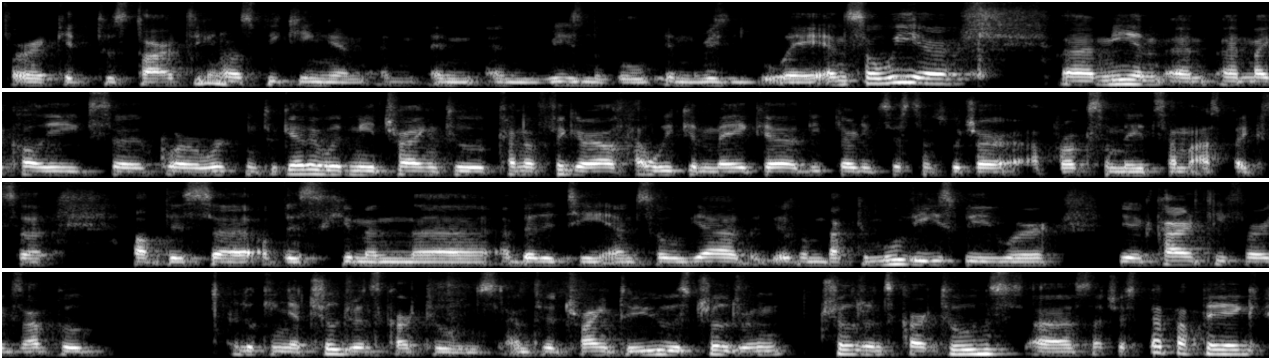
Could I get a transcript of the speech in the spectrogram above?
for a kid to start, you know, speaking in in, in reasonable in reasonable way. And so we are, uh, me and, and, and, my colleagues uh, who are working together with me, trying to kind of figure out how we can make uh, deep learning systems which are approximate some aspects uh, of this of this human ability. And so yeah, going back to movies, we were we are currently, for example looking at children's cartoons and trying to use children children's cartoons uh, such as Peppa Pig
